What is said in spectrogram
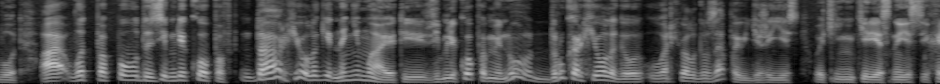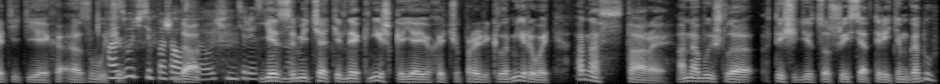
Вот. А вот по поводу землекопов, да, археологи нанимают и землекопами, ну, друг археолога археолога, у археологов заповеди же есть очень интересные, если хотите, я их озвучу. Озвучьте, пожалуйста, да. очень интересно. Есть замечательная книжка, я ее хочу прорекламировать. Она старая, она вышла в 1963 году,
